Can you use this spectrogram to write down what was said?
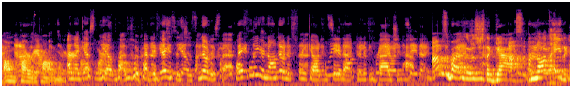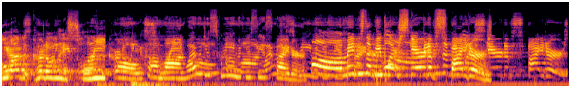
Why? I'm part of the problem. And I guess I'm by the look on And I your guess face, Leah, it's just by the noticed that. Hopefully you're not going to freak out and say that anything bad should happen. I'm surprised it was just a gasp, not a blood curdling scream. Oh, come on. Why would you scream if you see a spider? Aw, maybe some people are scared of spiders. Scared of spiders.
